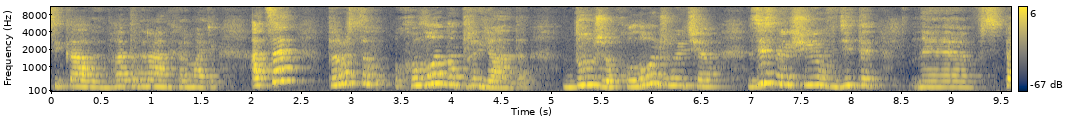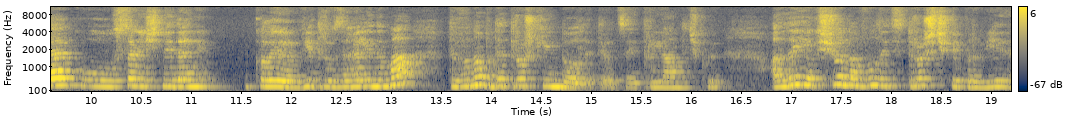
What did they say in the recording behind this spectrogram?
цікавих, багатогранних ароматів. А це просто холодна троянда, дуже охолоджуюча. Звісно, якщо його вдіти е, в спеку, в сонячний день, коли вітру взагалі нема, то воно буде трошки індолити оцею трояндочкою. Але якщо на вулиці трошечки, прові...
